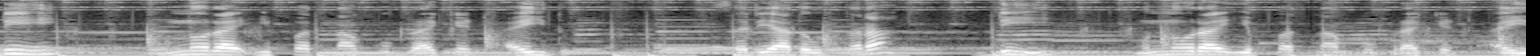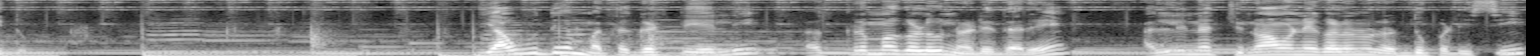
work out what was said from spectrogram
ಡಿ ಮುನ್ನೂರ ಇಪ್ಪತ್ತ್ನಾಲ್ಕು ಬ್ರ್ಯಾಕೆಟ್ ಐದು. ಸರಿಯಾದ ಉತ್ತರ? ಡಿ ಮುನ್ನೂರ ಇಪ್ಪತ್ತ್ನಾಲ್ಕು ಬ್ರ್ಯಾಕೆಟ್ ಐದು. ಯಾವುದೇ ಮತಗಟ್ಟೆಯಲ್ಲಿ ಅಕ್ರಮಗಳು ನಡೆದರೆ ಅಲ್ಲಿನ ಚುನಾವಣೆಗಳನ್ನು ರದ್ದುಪಡಿಸಿ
